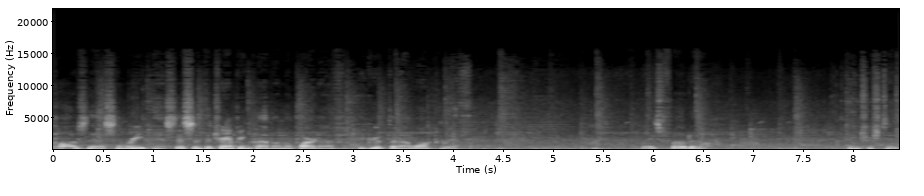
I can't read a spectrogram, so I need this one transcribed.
pause this and read this. This is the tramping club I'm a part of, the group that I walked with. Nice photo. Interesting.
